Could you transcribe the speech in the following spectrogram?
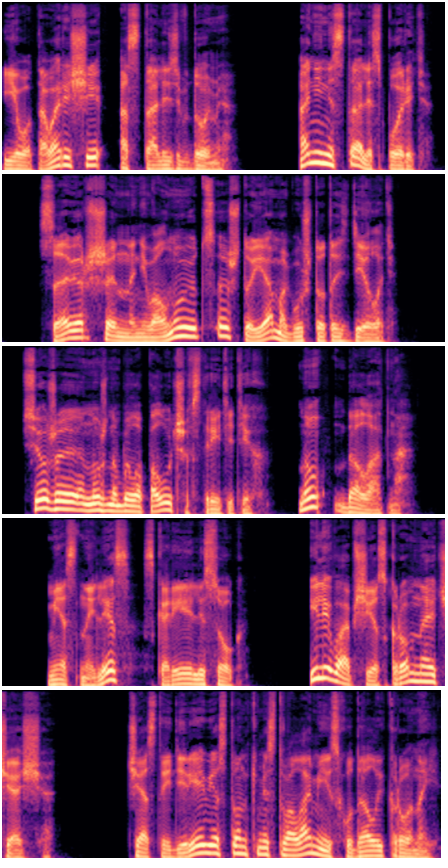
Его товарищи остались в доме. Они не стали спорить. Совершенно не волнуются, что я могу что-то сделать. Все же нужно было получше встретить их. Ну, да ладно. Местный лес скорее лесок. Или вообще скромная чаща. Частые деревья с тонкими стволами и схудалой кроной.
